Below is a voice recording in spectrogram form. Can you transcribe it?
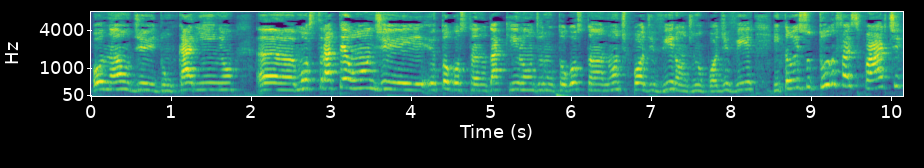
ou não de, de um carinho, uh, mostrar até onde eu tô gostando daquilo, onde eu não tô gostando, onde pode vir, onde não pode vir. Então, isso tudo faz parte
